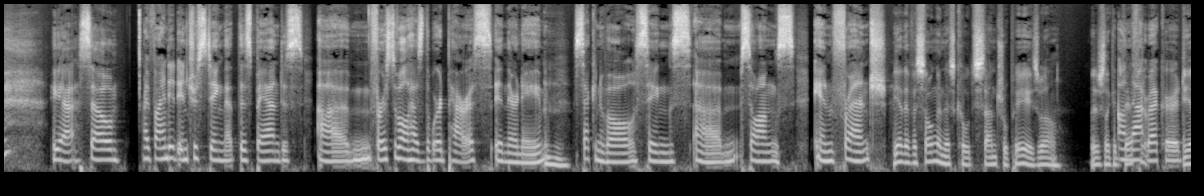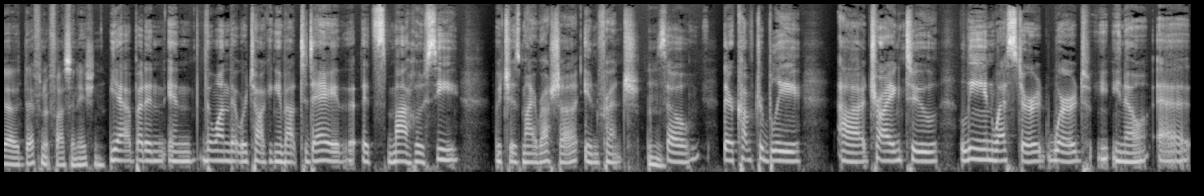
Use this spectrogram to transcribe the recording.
yeah, so I find it interesting that this band is, um, first of all, has the word Paris in their name. Mm-hmm. Second of all, sings um, songs in French. Yeah, they have a song in this called Saint Tropez as well. There's like a On that definite- record. Yeah, definite fascination. Yeah, but in, in the one that we're talking about today, it's Ma Russie, which is my Russia in French. Mhm. So they're comfortably uh, trying to lean westward, you know, uh,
